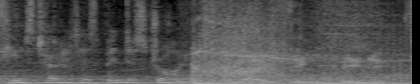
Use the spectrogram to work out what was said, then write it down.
Team's turret has been destroyed. Rising Phoenix!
